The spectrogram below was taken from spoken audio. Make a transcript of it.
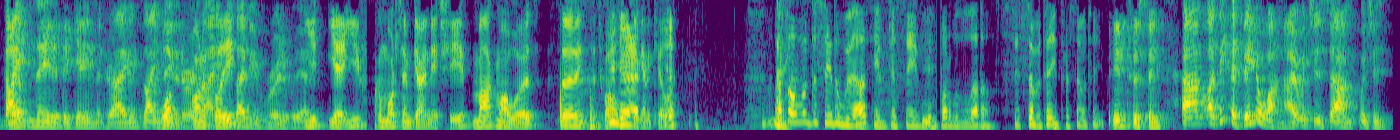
They Yep. needed to get in the Dragons. They What- needed to retain honestly, him 'cause they'd be rooted without You, yeah, you fucking watch them go next year. Mark my words, thirteenth to twelfth, Yeah, they're going to kill yeah. it. That's why I wanted to see them without him. Just see bottom of the ladder. Seventeenth for seventeenth. Interesting. Um, I think the bigger one though, which is um, which is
